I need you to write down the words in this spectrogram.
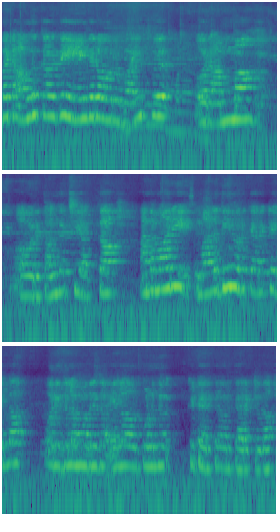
பட் அவங்களுக்காக ஏங்குற ஒரு ஒய்ஃபு ஒரு அம்மா ஒரு தங்கச்சி அக்கா அந்த மாதிரி மலதின்னு ஒரு கேரக்டர் எல்லா ஒரு இதில் மாதிரி தான் எல்லா ஒரு பொண்ணுங்க கிட்ட இருக்கிற ஒரு கேரக்டர் தான்.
